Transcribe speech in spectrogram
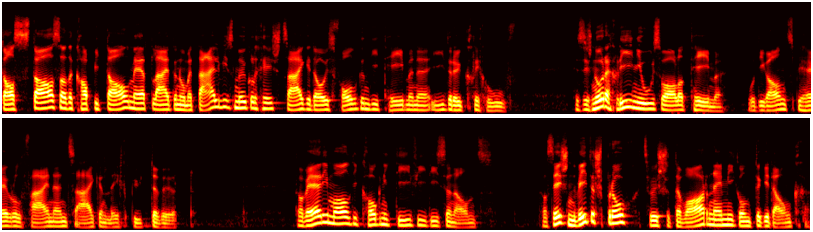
Dass das an den Kapitalmärkten leider nur teilweise möglich ist, zeigen uns folgende Themen eindrücklich auf. Es ist nur eine kleine Auswahl an Themen, wo die ganze Behavioral Finance eigentlich bieten wird. Da wäre mal die kognitive Dissonanz. Das ist ein Widerspruch zwischen der Wahrnehmung und den Gedanken.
